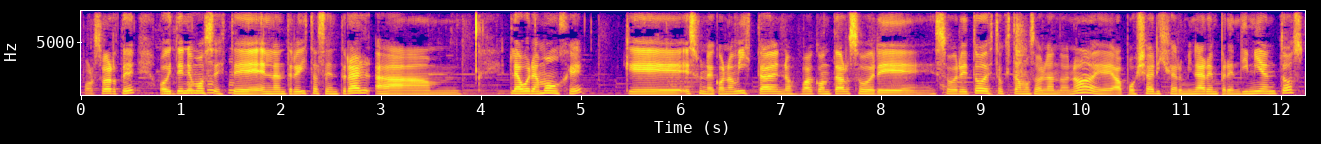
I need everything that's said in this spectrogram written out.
por suerte, hoy tenemos este en la entrevista central a um, Laura Monge, que es una economista, nos va a contar sobre, sobre todo esto que estamos hablando, ¿no? Eh, apoyar y germinar emprendimientos.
